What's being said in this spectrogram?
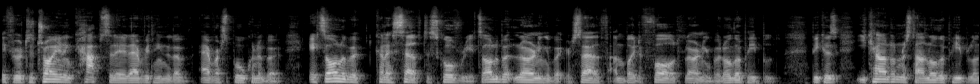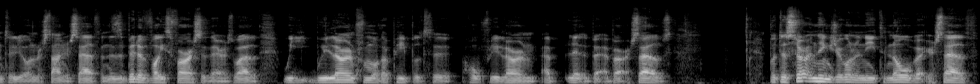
if you were to try and encapsulate everything that I've ever spoken about, it's all about kind of self discovery. It's all about learning about yourself and by default learning about other people because you can't understand other people until you understand yourself. And there's a bit of vice versa there as well. We we learn from other people to hopefully learn a little bit about ourselves. But there's certain things you're going to need to know about yourself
